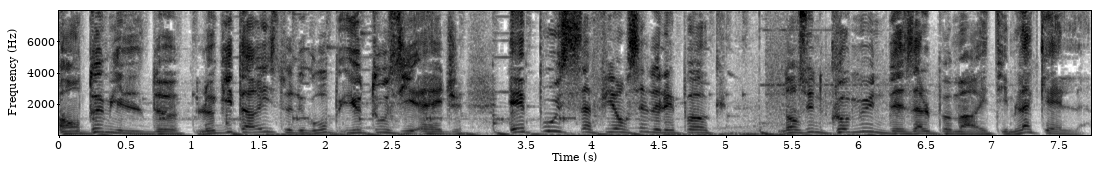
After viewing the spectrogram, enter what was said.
En 2002, le guitariste du groupe U2 The Edge épouse sa fiancée de l'époque dans une commune des Alpes-Maritimes. Laquelle?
